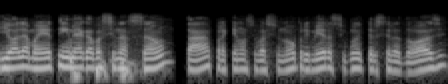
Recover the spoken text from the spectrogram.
E olha, amanhã tem mega vacinação, tá? Para quem não se vacinou, primeira, segunda e terceira dose,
